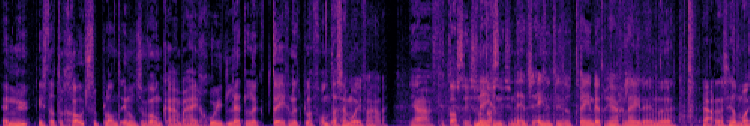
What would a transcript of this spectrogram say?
En nu is dat de grootste plant in onze woonkamer. Hij groeit letterlijk tegen het plafond. Dat zijn mooie verhalen. Ja, fantastisch. fantastisch. nee, het is 21, 32 jaar geleden. En, uh, ja, dat is heel mooi.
